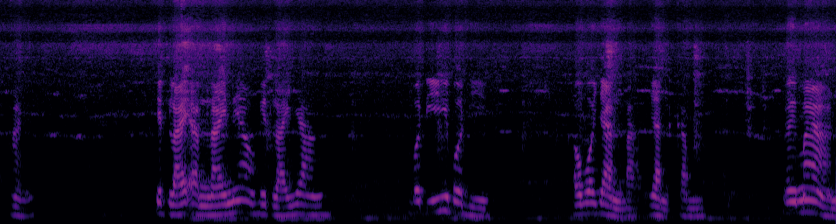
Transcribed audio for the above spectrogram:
บให้เฮ็ดหลายอันหลายแนวเฮ็ดหลายอย่างบ่ดีบ่ดี เขาบ่ย่านบาปย่านกรรมเลยมาอัน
